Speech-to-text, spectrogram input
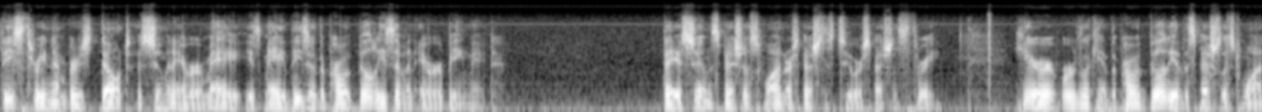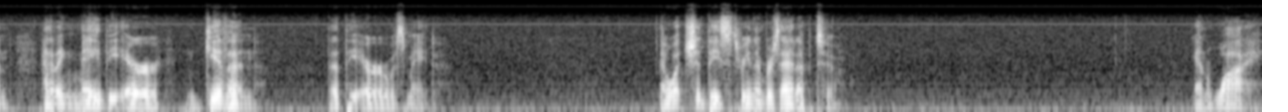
These three numbers don't assume an error may, is made. These are the probabilities of an error being made. They assume specialist 1 or specialist 2 or specialist 3. Here, we're looking at the probability of the specialist 1 having made the error given that the error was made. Now what should these three numbers add up to? And why?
